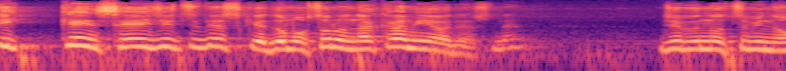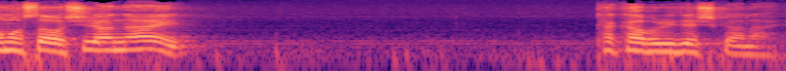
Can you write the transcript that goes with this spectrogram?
一見誠実ですけれどもその中身はですね自分の罪の重さを知らない。高ぶりでしかない。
